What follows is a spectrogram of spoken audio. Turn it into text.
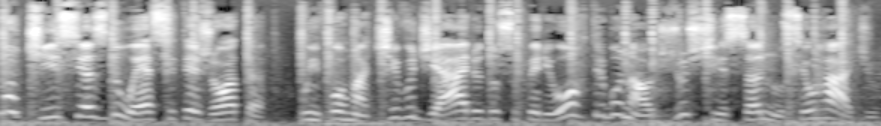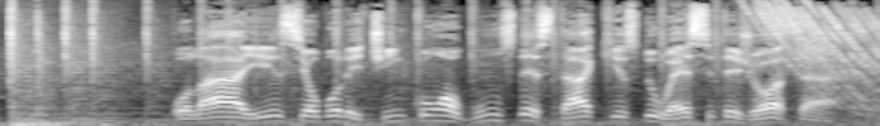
Notícias do STJ, o informativo diário do Superior Tribunal de Justiça no seu rádio. Olá, esse é o boletim com alguns destaques do STJ.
